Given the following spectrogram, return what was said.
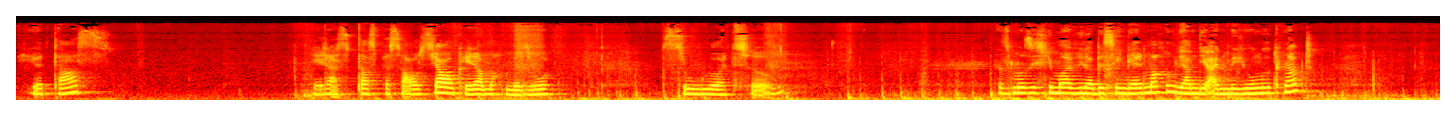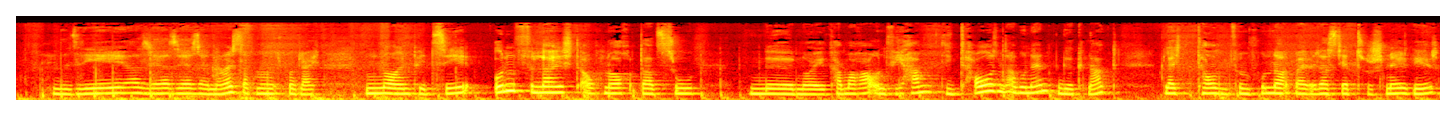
Hier das. Nee, das das besser aus. Ja, okay, dann machen wir so. So, Leute. Jetzt muss ich hier mal wieder ein bisschen Geld machen. Wir haben die eine Million geknackt. Sehr, sehr, sehr, sehr nice. Da mache ich mir gleich einen neuen PC. Und vielleicht auch noch dazu eine neue Kamera. Und wir haben die 1000 Abonnenten geknackt. Vielleicht 1500, weil das jetzt so schnell geht.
